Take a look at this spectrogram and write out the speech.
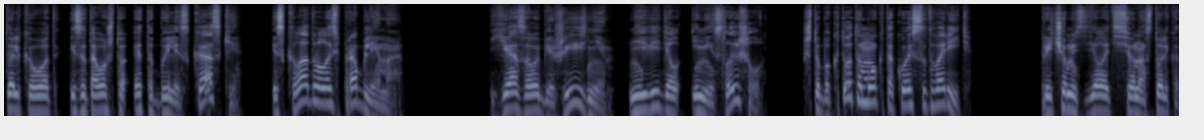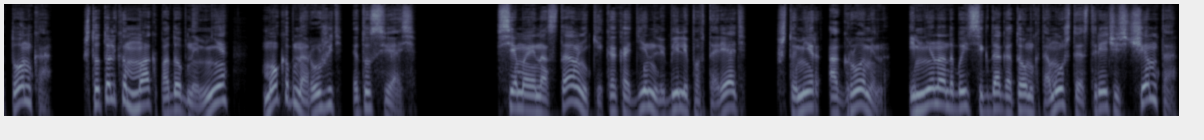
Только вот из-за того, что это были сказки, и складывалась проблема. Я за обе жизни не видел и не слышал, чтобы кто-то мог такое сотворить. Причем сделать все настолько тонко, что только маг, подобный мне, мог обнаружить эту связь. Все мои наставники, как один, любили повторять, что мир огромен, и мне надо быть всегда готовым к тому, что я встречусь с чем-то,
